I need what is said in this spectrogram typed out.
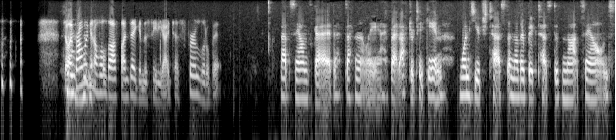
so I'm probably going to hold off on taking the CDI test for a little bit. That sounds good, definitely. I bet after taking one huge test, another big test does not sound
